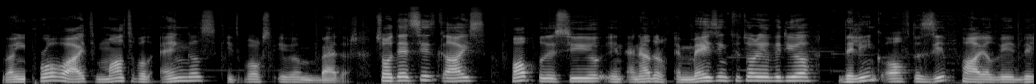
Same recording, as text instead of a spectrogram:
When you provide multiple angles it works even better. So that's it guys Hopefully see you in another amazing tutorial video. The link of the zip file will be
